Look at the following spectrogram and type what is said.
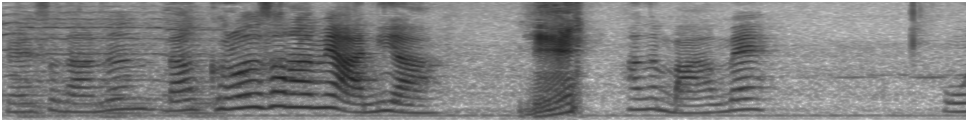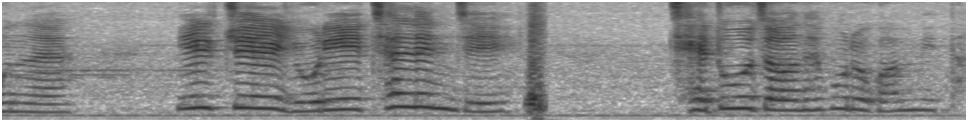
그래서 나는 난 그런 사람이 아니야. 예? 하는 마음에 오늘 일주일 요리 챌린지 재도전 해보려고 합니다.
